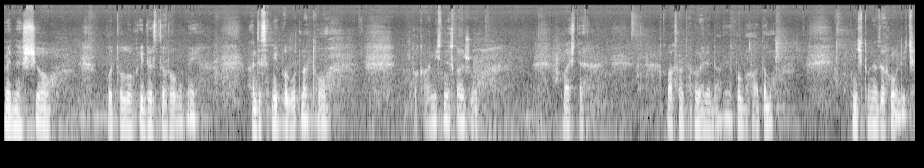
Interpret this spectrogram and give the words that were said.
Видно, що потолок відреставрований, а де самі полотна, то поки місць не скажу. Бачите, класно так виглядає по-багатому. Ніхто не заходить.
